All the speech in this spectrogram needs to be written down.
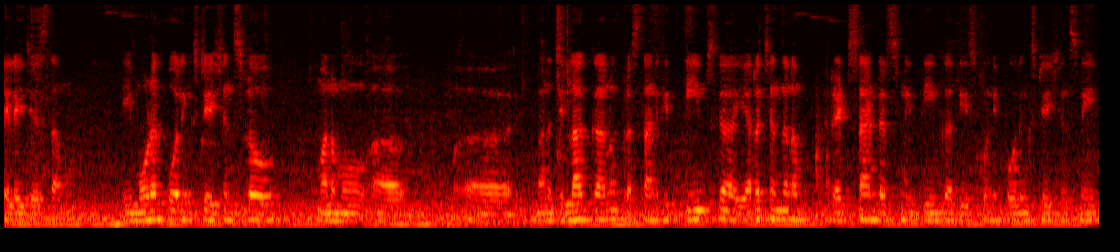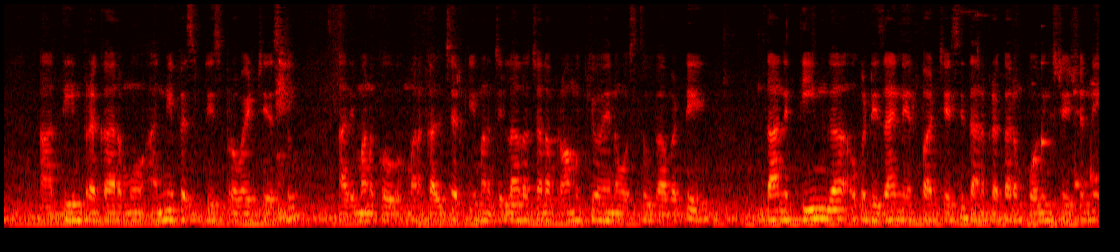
తెలియజేస్తాము. ఈ మోడల్ పోలింగ్ స్టేషన్స్లో మనము మన జిల్లాకు గాను ప్రస్తుతానికి థీమ్స్గా ఎర్రచందనం రెడ్ శాండర్స్ని థీమ్గా తీసుకొని పోలింగ్ స్టేషన్స్ని ఆ థీమ్ ప్రకారము అన్ని ఫెసిలిటీస్ ప్రొవైడ్ చేస్తూ అది మనకు మన కల్చర్కి మన జిల్లాలో చాలా ప్రాముఖ్యమైన వస్తువు కాబట్టి దాని థీమ్గా ఒక డిజైన్ ఏర్పాటు చేసి దాని ప్రకారం పోలింగ్ స్టేషన్ని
